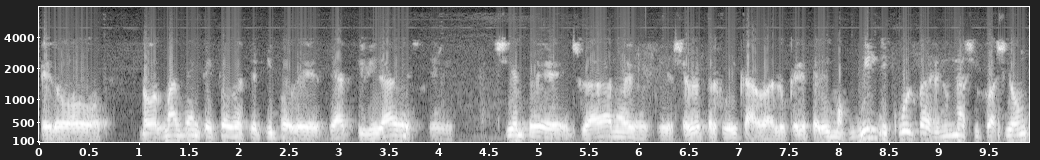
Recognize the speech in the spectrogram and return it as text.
pero normalmente todo este tipo de, actividades siempre el ciudadano se ve perjudicado, a lo que le pedimos mil disculpas en una situación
